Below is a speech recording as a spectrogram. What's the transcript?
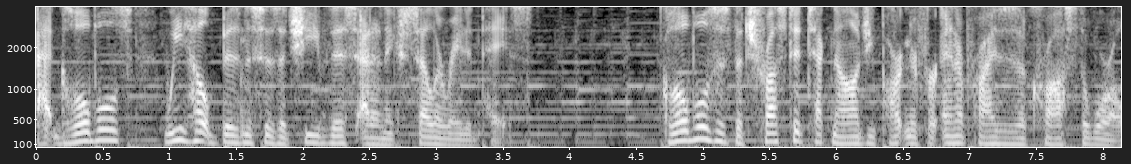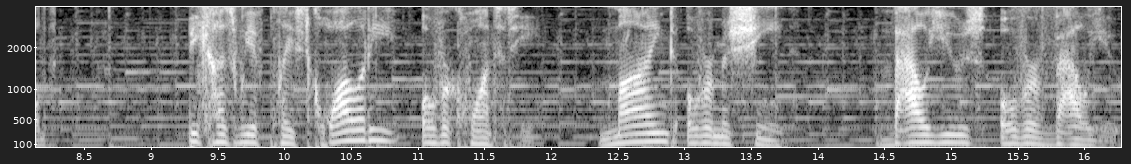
At Globals, we help businesses achieve this at an accelerated pace. Globals is the trusted technology partner for enterprises across the world because we have placed quality over quantity, mind over machine, values over value,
